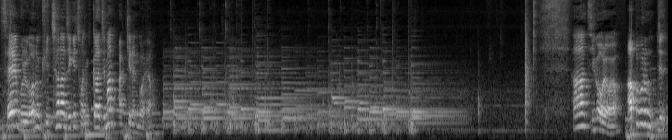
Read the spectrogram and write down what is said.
새 물건은 귀찮아지기 전까지만 아끼는 거예요. 아 D가 어려워요. 앞부분은 이제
